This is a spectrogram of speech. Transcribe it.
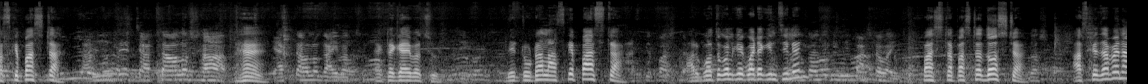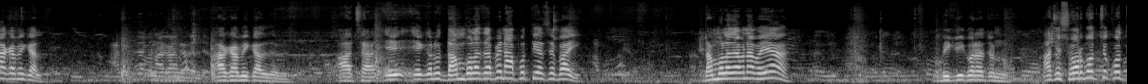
আজকে পাঁচটা তার মধ্যে চারটা হলো হ্যাঁ। একটা হলো গাই বাচ্চা একটা গায়ে বাছুর। যে টোটাল আজকে পাঁচটা? আর গতকালকে কয়টা কিনছিলেন? পাঁচটা পাঁচটা দশটা? আজকে যাবে না আগামীকাল? যাবেন আগামীকাল আগামীকাল যাবে। আচ্ছা এগুলোর দাম বলা যাবে না আপত্তি আছে ভাই? দাম বলা যাবে না ভাইয়া? বিক্রি করার জন্য। আচ্ছা সর্বোচ্চ কত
